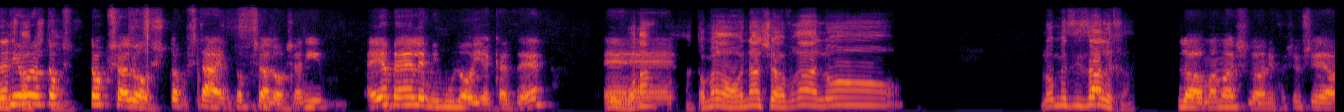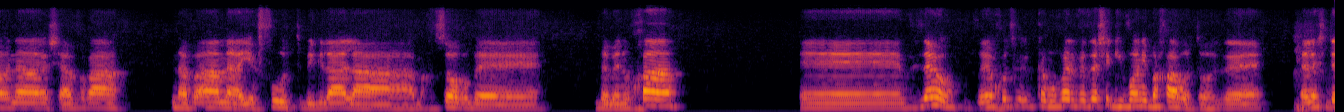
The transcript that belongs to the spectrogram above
אני אומר top, top 3, top 2, top 3. אני אהיה בהלם אם הוא לא יהיה כזה. אה, אתה אומר, העונה שעברה לא... לא מזיזה לא. לך. לא, ממש לא. אני חושב שהעונה שעברה נבעה מעייפות בגלל המחסור במנוחה. אה, וזהו, זה חוץ כמובן וזה שגבעוני בחר אותו, זה אלה שתי,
